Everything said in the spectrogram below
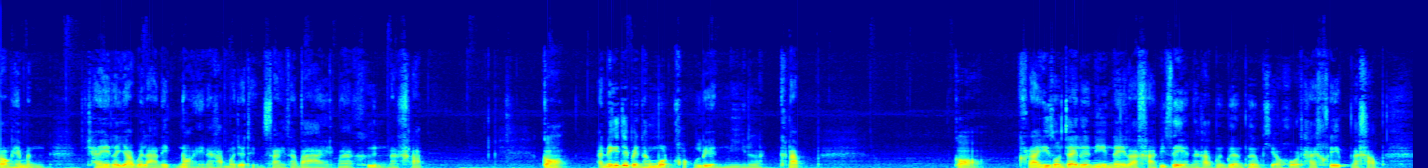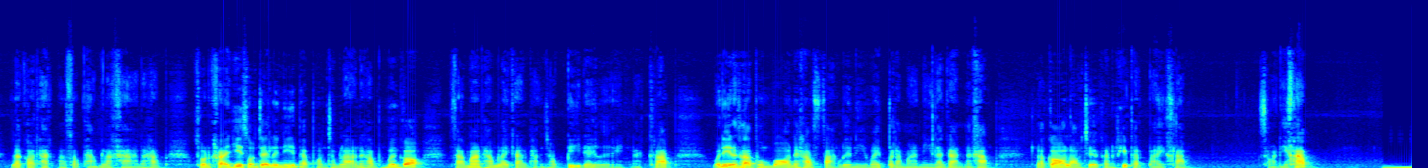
ต้องให้มันใช้ระยะเวลานิดหน่อยนะครับ มันจะถึงใส่สบายมากขึ้นนะครับ ก็อันนี้ก็จะเป็นทั้งหมดของเรือนนี้ละครับ ก็ ใครที่สนใจเรือนนี้ในราคาพิเศษนะครับ เพื่อนๆเพิ่มเคียวโค้ดท้ายคลิปนะครับแล้วก็ทักมาสอบถามราคานะครับ ส่วนใครที่สนใจเรื่องนี้แบบผ่อนชำระนะครับ เพื่อนๆก็สามารถทำรายการผ่านช้อปปีได้เลยนะครับ วันนี้นะครับผมบอสนะครับ ฝากเรื่องนี้ไว้ประมาณนี้แล้วกันนะครับ แล้วก็เราเจอกันคลิปถัดไปครับ สวัสดีครับ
